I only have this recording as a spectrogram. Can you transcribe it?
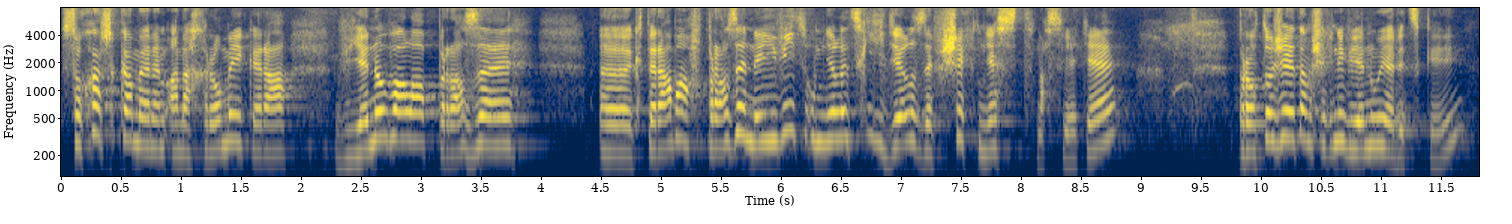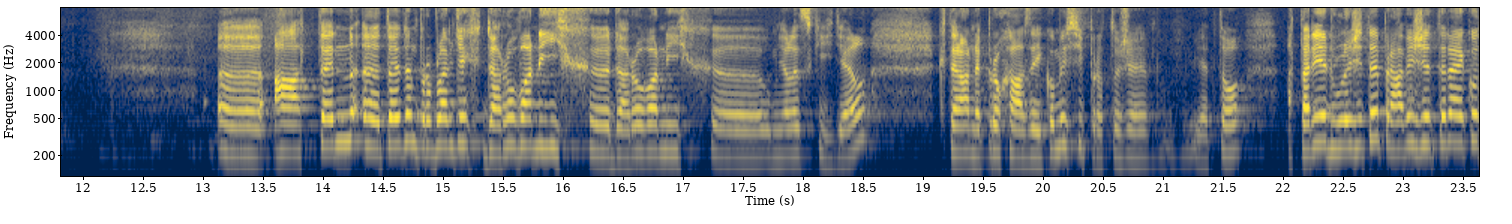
sochařka jménem Anna Chromy, která věnovala Praze, eh, která má v Praze nejvíc uměleckých děl ze všech měst na světě protože je tam všechny věnuje vždycky. Eh, a ten, eh, to je ten problém těch darovaných, eh, darovaných uměleckých děl, která neprocházejí komisí, protože je to... A tady je důležité právě, že teda jako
